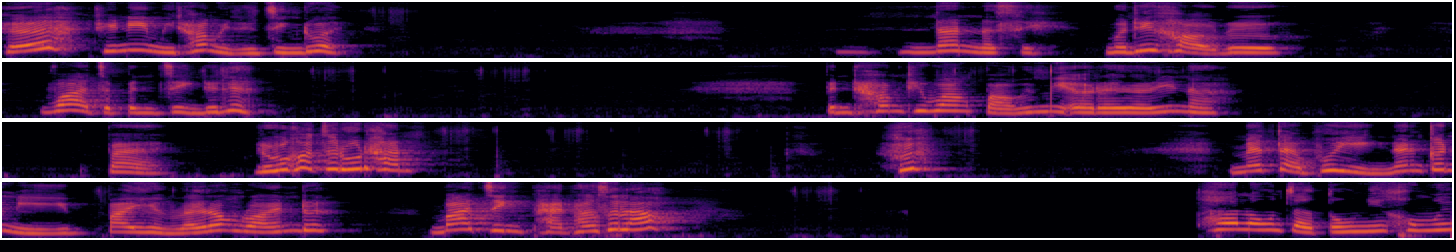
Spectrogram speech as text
เฮ้ ที่นี่มีถ้ำอยู่จริง ๆ ด้วย นั่นนะสิเหมือนที่ข่าวลือ ว่าจะเป็นจริงด้วยเนี่ย เป็นถ้ำที่ว่างเปล่าไม่มีอะไรเลยนี่นะแปลกหรือว่าเขาจะรู้ทันฮึแม้แต่ผู้หญิงนั่นก็หนีไปอย่างไร้ร่องรอยนั่นหรือบ้าจริงแผนพังซะแล้ว ถ้าลงจากตรงนี้คงไม่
